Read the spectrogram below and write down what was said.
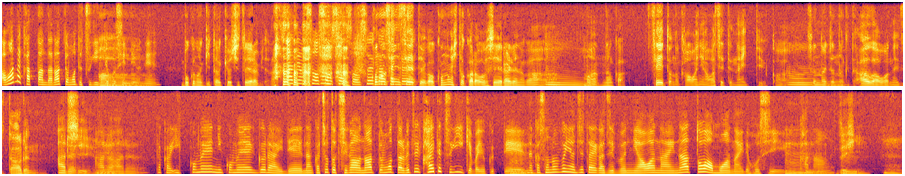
あ合わなかったんだなって思って次行ってほしいんだよね。僕のギター教室選びだな。あでもそうそうそうそうそういう この先生というかこの人から教えられるのが、うん。まあなんか生徒の顔に合わせてないっていうか、うん。そういうのじゃなくて合う合わない絶対あるんある。しあるある、るだから1個目2個目ぐらいでなんかちょっと違うなって思ったら別に変えて次行けばよくって、うん。なんかその分野自体が自分に合わないなとは思わないでほしいかな、うん。ぜひ。うん。うん。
